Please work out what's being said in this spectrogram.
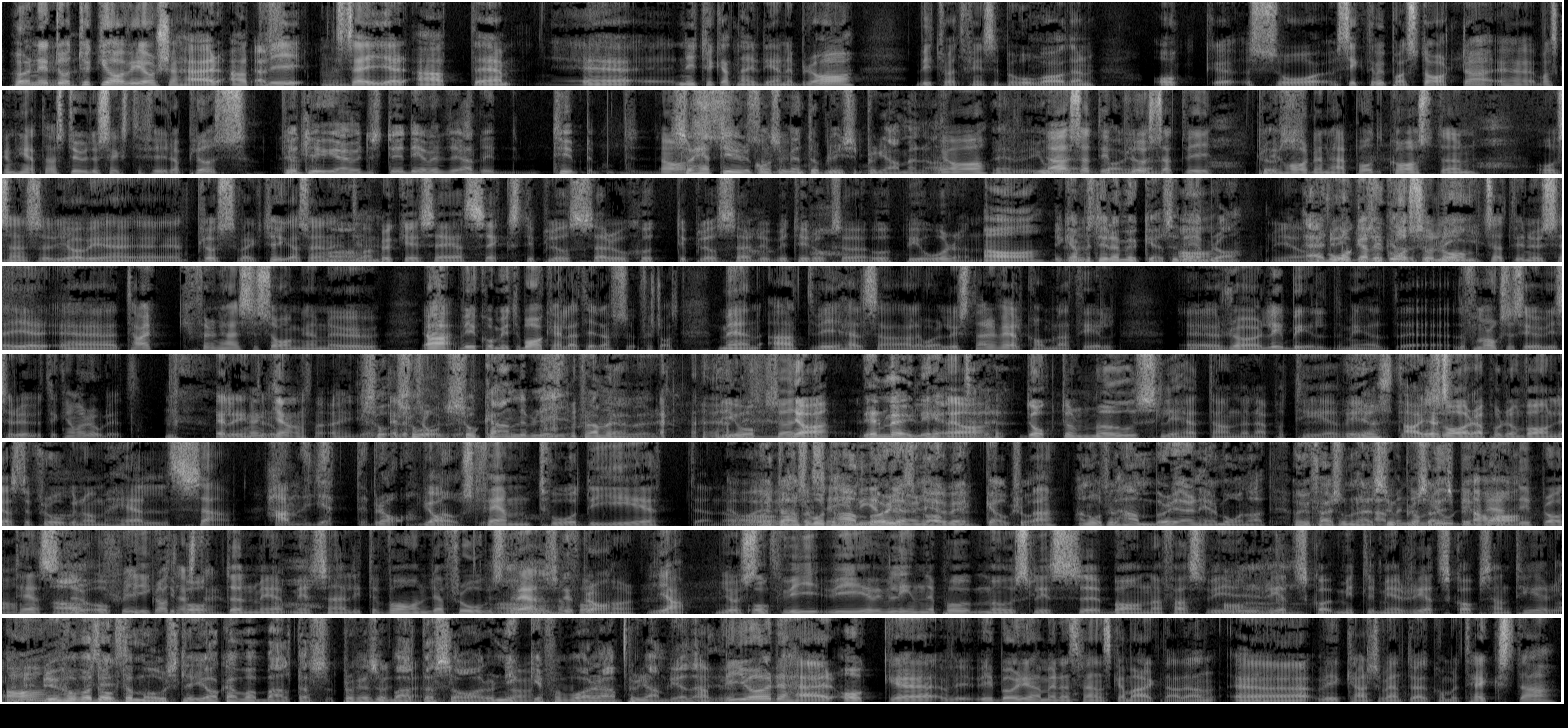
Hörni, då tycker jag vi gör så här att Jag vi ser- säger att eh, eh, ni tycker att den här idén är bra, vi tror att det finns ett behov av den och eh, så siktar vi på att starta, eh, vad ska den heta, Studio 64 plus? Det, tycker jag, det, är väl att, typ, Ja, så hette ju konsumentupplysningsprogrammen. Ja, Eh, ja så att det är plus att vi, vi Plus. har den här podcasten och sen så gör vi eh, ett plusverktyg. Alltså en, Ja, man brukar ju säga 60-plussare och 70-plussare. Det betyder också upp i åren. ja, Det kan just betyda mycket, så det Ja. är bra. Ja. Är Vågar inte vi gå så bli. långt så att vi nu säger eh, tack för den här säsongen nu. Ja, vi kommer ju tillbaka hela tiden för- förstås. Men att vi hälsar alla våra lyssnare välkomna till eh, Eh, rörlig bild med... Eh, då får man också se hur vi ser ut. Det kan vara roligt. Eller inte roligt. så, Eller så, så, kan det bli framöver. Det är också en, ja. det är en möjlighet. Ja. Dr. Mosley hette han den där på tv. Just det. Ja, just Svara på de vanligaste frågorna om hälsa. Han är jättebra. Ja, 5-2-diet skiten. Ja, var inte han som åt hamburgare en hel vecka också? Va? Han åt väl hamburgare en hel månad? Ungefär som den här ja, super men De gjorde ja. väldigt bra tester och gick till tester. botten med, med så här lite vanliga frågeställningar som folk bra. har. Ja just. Och vi, vi är väl inne på Mosleys eh, bana fast vi Ja. redskap, lite mer redskapshantering. Ja. Du får vara precis. Dr. Mosley, jag kan vara Baltas, professor Baltasar och Nicke får vara programledare. Vi gör det här och eh, vi- börjar med den svenska marknaden. Mm. Eh, vi kanske eventuellt kommer texta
